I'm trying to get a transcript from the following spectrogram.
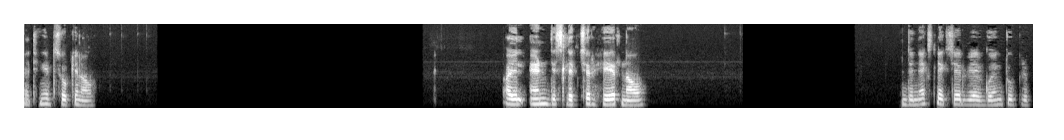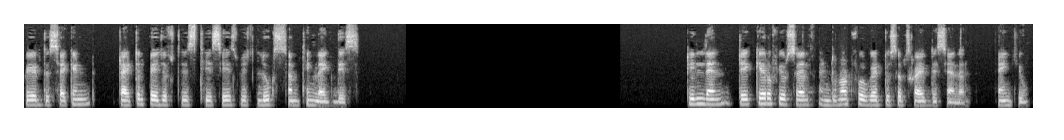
I think it's okay now. I'll end this lecture here now. In the next lecture we are going to prepare the second title page of this thesis which looks something like this. Till then take care of yourself and do not forget to subscribe this channel. Thank you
